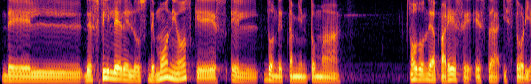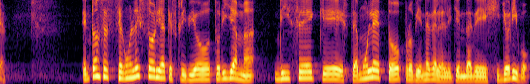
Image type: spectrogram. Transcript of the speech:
del desfile de los demonios, que es el donde también toma o donde aparece esta historia. Entonces, según la historia que escribió Toriyama, dice que este amuleto proviene de la leyenda de Hiyoribo,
